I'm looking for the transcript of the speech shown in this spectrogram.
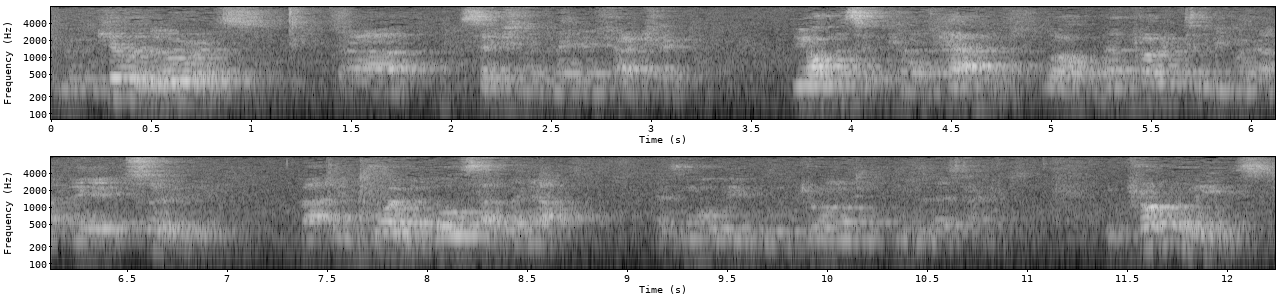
In the maquiladoras uh, section of manufacturing, the opposite kind of happened. Well, no, productivity went up there too, but employment also went up as more people were drawn into those factories. The problem is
